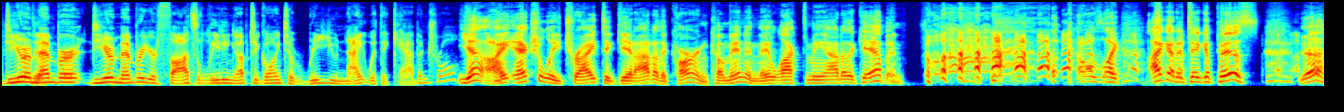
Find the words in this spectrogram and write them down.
do you remember? Do you remember your thoughts leading up to going to reunite with the cabin troll? yeah i actually tried to get out of the car and come in and they locked me out of the cabin. I was like i gotta take a piss. Yeah.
